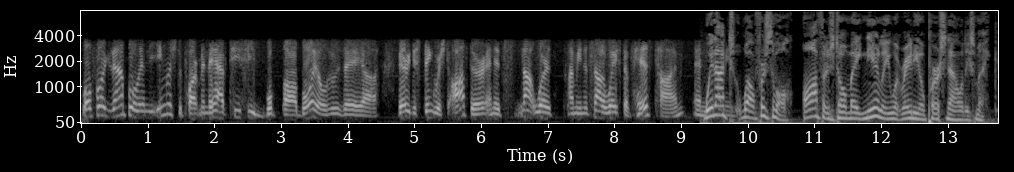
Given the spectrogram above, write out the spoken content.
Well, for example, in the English department, they have T.C. Uh, Boyle, who's a uh, very distinguished author, and it's not worth, I mean, it's not a waste of his time. And We're not, I mean, well, first of all, authors don't make nearly what radio personalities make.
